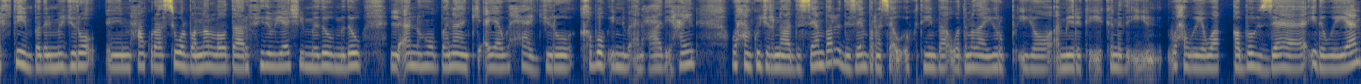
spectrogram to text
iftiin badan ma jiro. Maxaan kuraa si walba nan loo daaro fidoyaashii madow madow la-anaho banaankii ayaa waxaa jiro qaboob inaba aan caadi ahayn. Waxaan ku jirnaa december decemberna saa u ogtihiinba wadamadan yurub iyo america iyo canada iyo waxaweye waa qaboob zaa-ida weeyaan.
